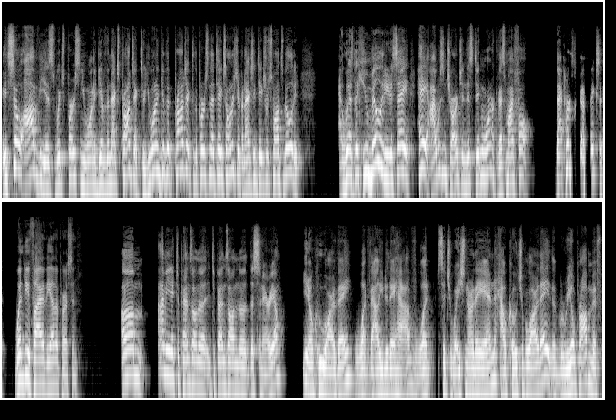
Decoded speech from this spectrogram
it's so obvious which person you want to give the next project to. You want to give the project to the person that takes ownership and actually takes responsibility, who has the humility to say, hey, I was in charge and this didn't work. That's my fault. That person's going to fix it. When do you fire the other person? Um, I mean, it depends on the it depends on the the scenario you know who are they? What value do they have? What situation are they in? How coachable are they? The real problem if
